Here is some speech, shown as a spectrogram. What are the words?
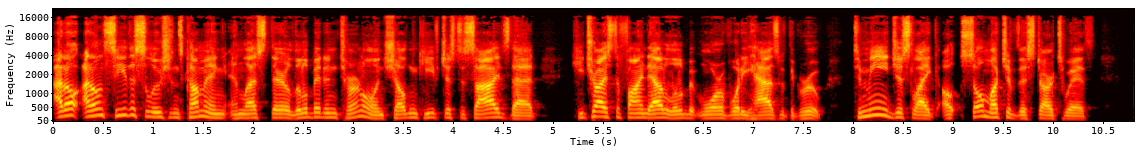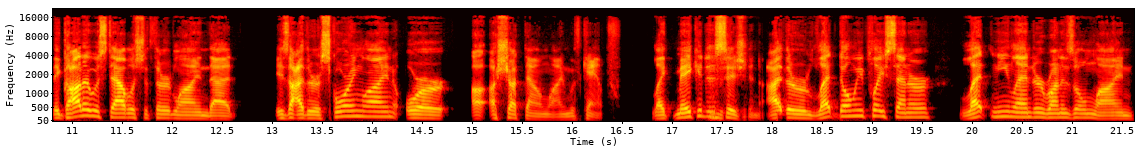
I- don't I don't see the solutions coming unless they're a little bit internal and Sheldon Keefe just decides that he tries to find out a little bit more of what he has with the group. To me, just like uh, so much of this starts with they got to establish a third line that is either a scoring line or a, a shutdown line with Kämpf. Like make a Mhm. decision. Either let Domi play center, let Nylander run his own line,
